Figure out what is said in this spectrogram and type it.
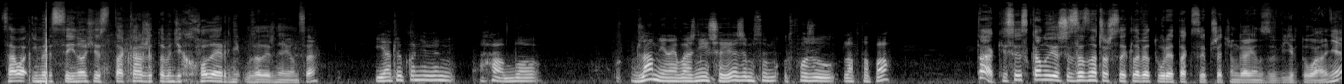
Cała imersyjność jest taka, że to będzie cholernie uzależniające. Ja tylko nie wiem, aha, bo dla mnie najważniejsze jest, żebym sobie otworzył laptopa Tak, i sobie skanujesz, zaznaczasz sobie klawiaturę, tak sobie przeciągając wirtualnie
